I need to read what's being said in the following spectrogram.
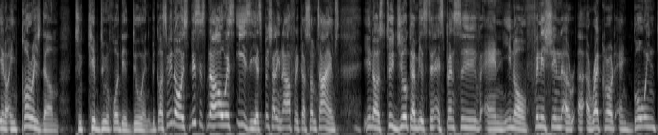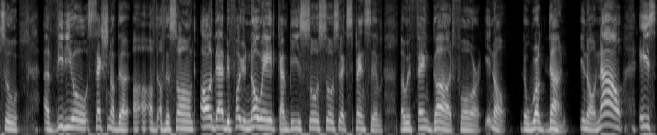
you know encourage them to keep doing what they're doing. Because we know this is not always easy especially in africa sometimes. You know studio can be expensive and you know finishing a, a- record and going to a video section of the uh, of the, of the song all that before you know it can be so so so expensive. But we thank god for you know the work done you know now it's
